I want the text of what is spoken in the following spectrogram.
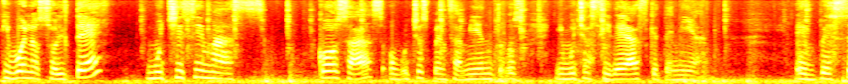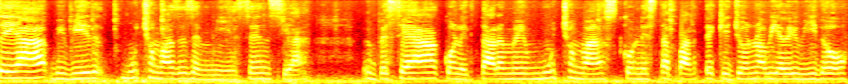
y bueno, solté muchísimas cosas o muchos pensamientos y muchas ideas que tenía empecé a vivir mucho más desde mi esencia, empecé a conectarme mucho más con esta parte que yo no había vivido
